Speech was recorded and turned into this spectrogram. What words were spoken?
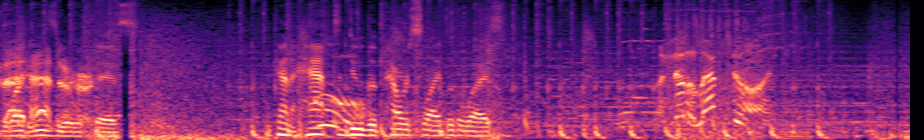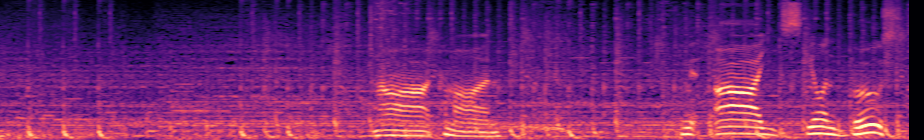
Tight baby, turns a lot easier with this. You kind of have to do the power slides otherwise. Another lap done. Ah, come on. Give me- Ah, you stealing the boosts.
